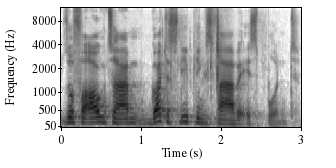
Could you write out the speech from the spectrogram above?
so vor Augen zu haben, Gottes Lieblingsfarbe ist bunt.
